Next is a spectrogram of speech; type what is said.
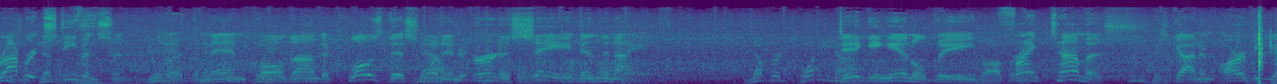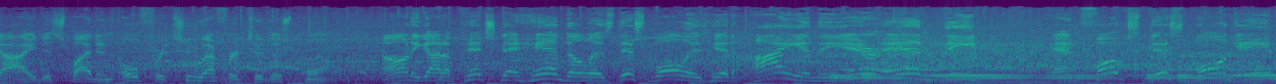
Robert Stephenson the man called on to close this one and earn a save in the ninth. Number 29. Digging in will be Frank Thomas, He's got an RBI despite an 0 for 2 effort to this point. Oh, and he got a pitch to handle as this ball is hit high in the air and deep. And folks, this ball game.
